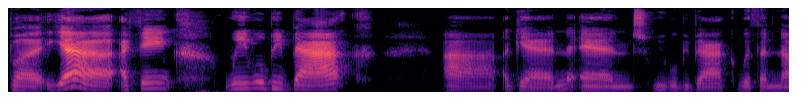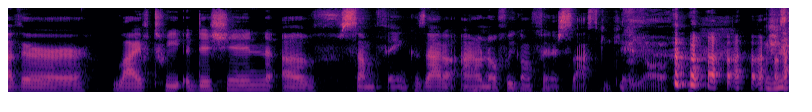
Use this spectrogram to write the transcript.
but yeah, I think we will be back uh, again, and we will be back with another live tweet edition of something because I don't I don't know if we're gonna finish Sasuke K y'all.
